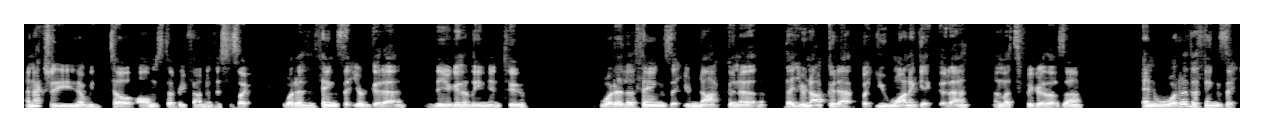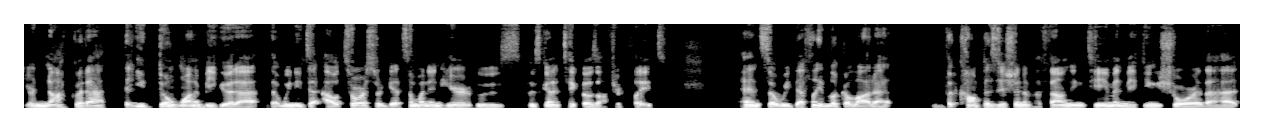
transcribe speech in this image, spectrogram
and actually, you know, we tell almost every founder this is like, what are the things that you're good at that you're going to lean into? What are the things that you're not gonna that you're not good at, but you want to get good at? And let's figure those out. And what are the things that you're not good at that you don't want to be good at that we need to outsource or get someone in here who's who's going to take those off your plate? And so we definitely look a lot at the composition of a founding team and making sure that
